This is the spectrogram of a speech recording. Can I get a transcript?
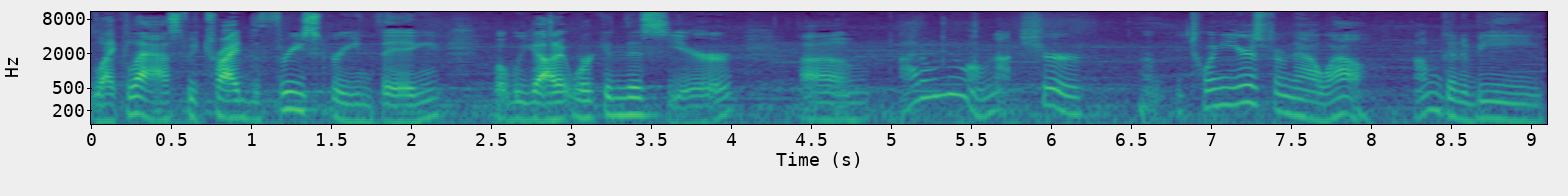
like last, we tried the three screen thing, but we got it working this year. Um, I don't know, I'm not sure. 20 years from now, wow, I'm going to be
